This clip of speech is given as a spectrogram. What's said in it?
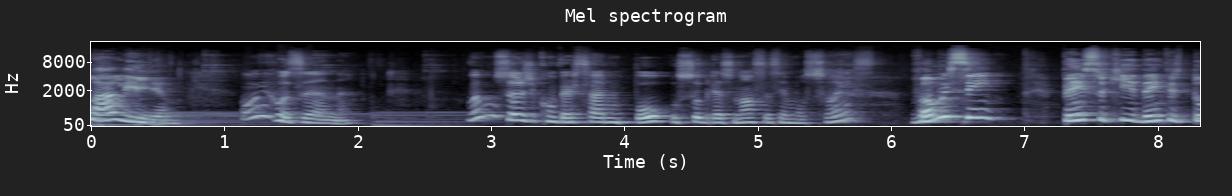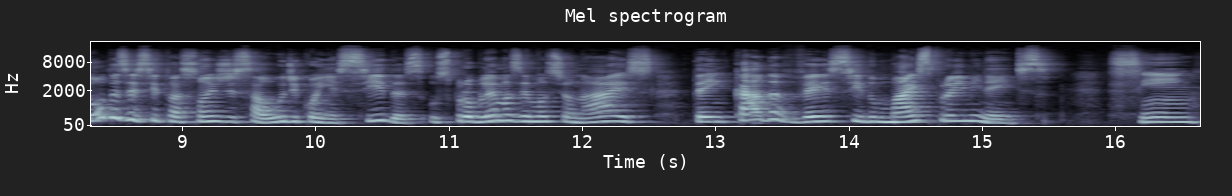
Olá, Lilian. Oi, Rosana. Vamos hoje conversar um pouco sobre as nossas emoções? Vamos sim. Penso que, dentre todas as situações de saúde conhecidas, os problemas emocionais têm cada vez sido mais proeminentes. Sim,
